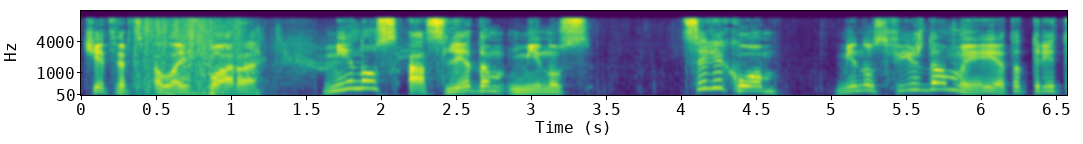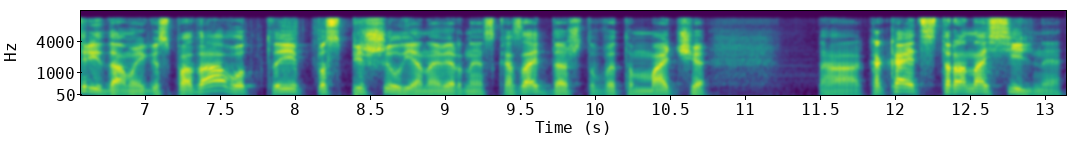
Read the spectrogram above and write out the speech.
Четверть лайфбара минус, а следом минус целиком. Минус фишдом, и это 3-3, дамы и господа. Вот и поспешил я, наверное, сказать, да, что в этом матче а, какая-то сторона сильная.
